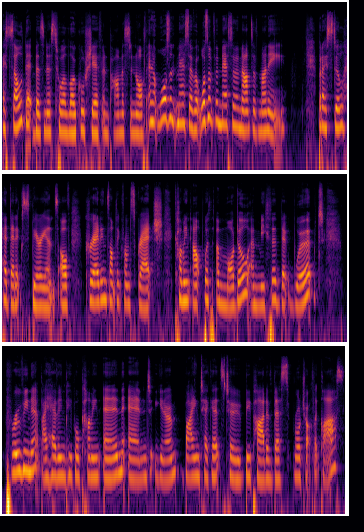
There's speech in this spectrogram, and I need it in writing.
I sold that business to a local chef in Palmerston North, and it wasn't massive. It wasn't for massive amounts of money. But I still had that experience of creating something from scratch, coming up with a model, a method that worked, proving it by having people coming in and, you know, buying tickets to be part of this raw chocolate class.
